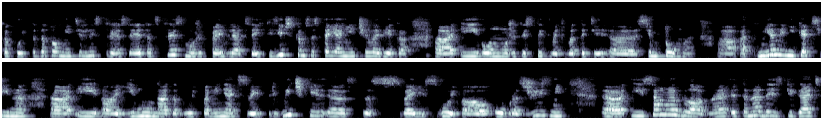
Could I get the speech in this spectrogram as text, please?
какой-то дополнительный стресс. И этот стресс может проявляться и в физическом состоянии человека, и он может испытывать вот эти симптомы отмены никотина, и ему надо будет поменять свои привычки, свой, свой образ жизни. И самое главное, это надо избегать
